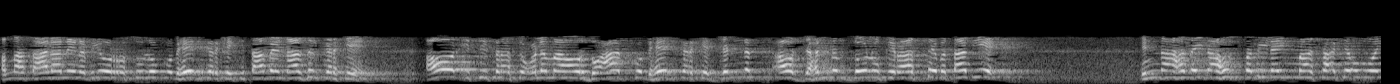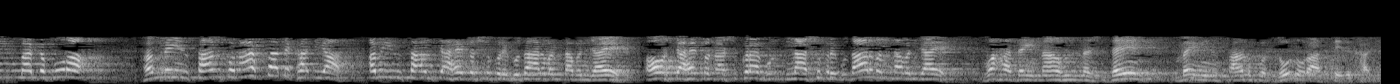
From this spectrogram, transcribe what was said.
اللہ تعالیٰ نے نبیوں اور رسولوں کو بھیج کر کے، کتابیں نازل کر کے اور اسی طرح سے علماء اور دعات کو بھیج کر کے جنت اور جہنم دونوں کے راستے بتا دیے۔ انا اما شاکر و اما کپورا ہم نے انسان کو راستہ دکھا دیا۔ اب انسان چاہے تو شکر گزار بندہ بن جائے اور چاہے تو نا شکر گزار بندہ بن جائے۔ وہ دئی نا دین میں انسان کو دونوں راستے دکھا دی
